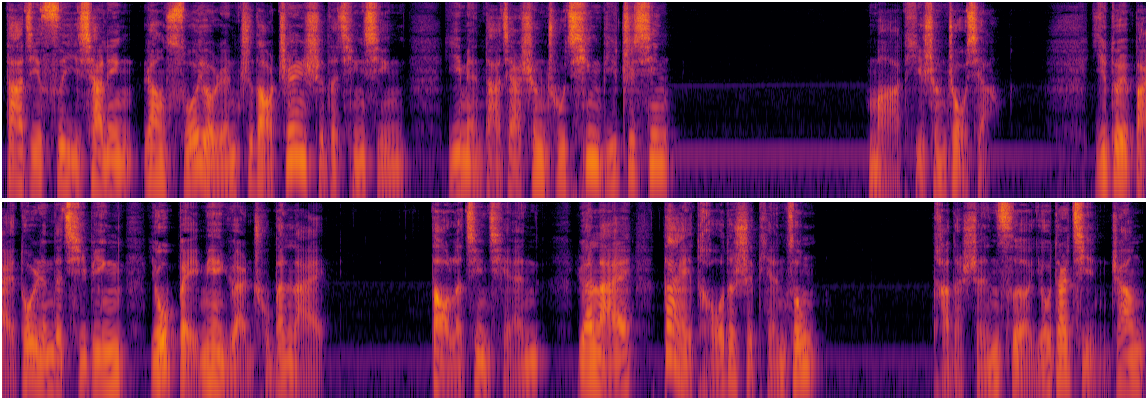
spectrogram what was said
大祭司已下令让所有人知道真实的情形，以免大家生出轻敌之心。”马蹄声骤响，一队百多人的骑兵由北面远处奔来。到了近前，原来带头的是田宗，他的神色有点紧张，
